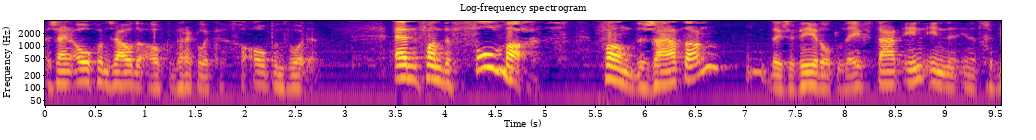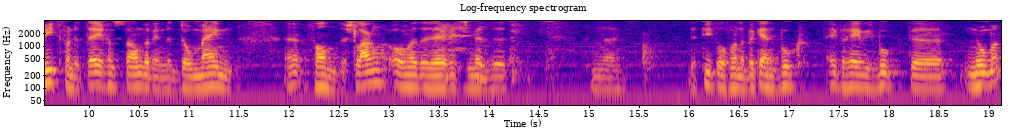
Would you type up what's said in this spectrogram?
zijn ogen zouden ook werkelijk geopend worden. En van de volmacht van de Satan, deze wereld leeft daarin, in, in het gebied van de tegenstander, in het domein uh, van de slang, om het eventjes met de, uh, de titel van een bekend boek, evangelisch boek, te noemen.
